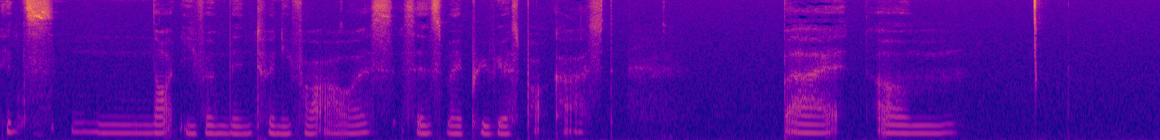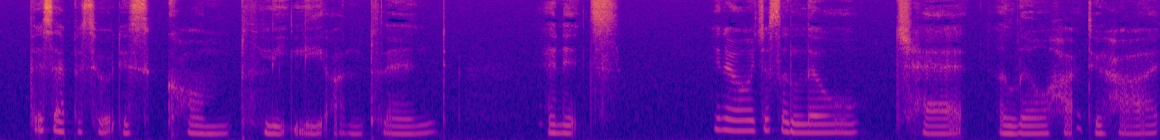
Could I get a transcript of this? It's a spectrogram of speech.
it's not even been 24 hours since my previous podcast. But, um, this episode is completely unplanned and it's, you know, just a little chat, a little heart to heart.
